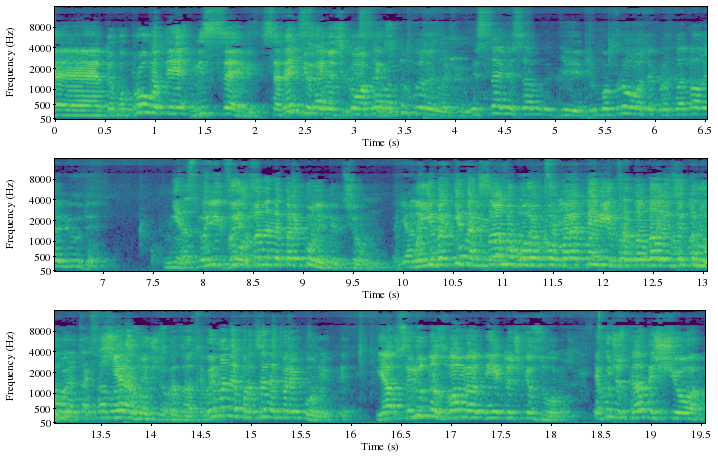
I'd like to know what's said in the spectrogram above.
е, трубопроводи місцеві, середнього і низького тиску. Місцеві сам- ті трубопроводи прокладали люди. Ні, свої ви ж кошти. мене не переконуєте в цьому. Я Мої не батьки так переконую, само були в кооперативі і що прокладали ці труби. так само, Ще раз хочу сказати, ви мене про це не переконуєте. Я абсолютно з вами однієї точки зору. Я хочу сказати, що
